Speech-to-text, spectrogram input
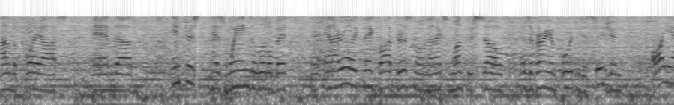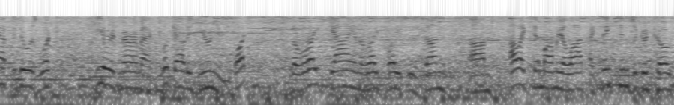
out of the playoffs, and uh, interest has waned a little bit. And I really think Bob Driscoll in the next month or so has a very important decision. All you have to do is look here at Merrimack, look out at Union. What the right guy in the right place has done. Um, I like Tim Army a lot. I think Tim's a good coach.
